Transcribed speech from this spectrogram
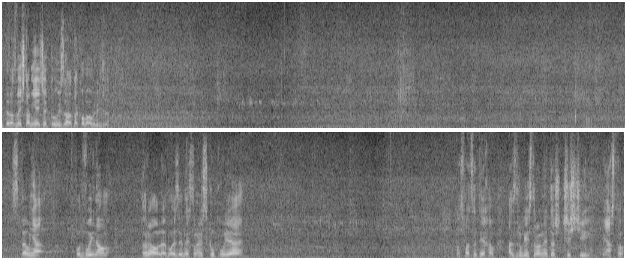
I teraz weź tam jedź, jak kogoś zaatakowały, widzę. Spełnia podwójną rolę, bo z jednej strony skupuje, facet jechał, a z drugiej strony też czyści miasto.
